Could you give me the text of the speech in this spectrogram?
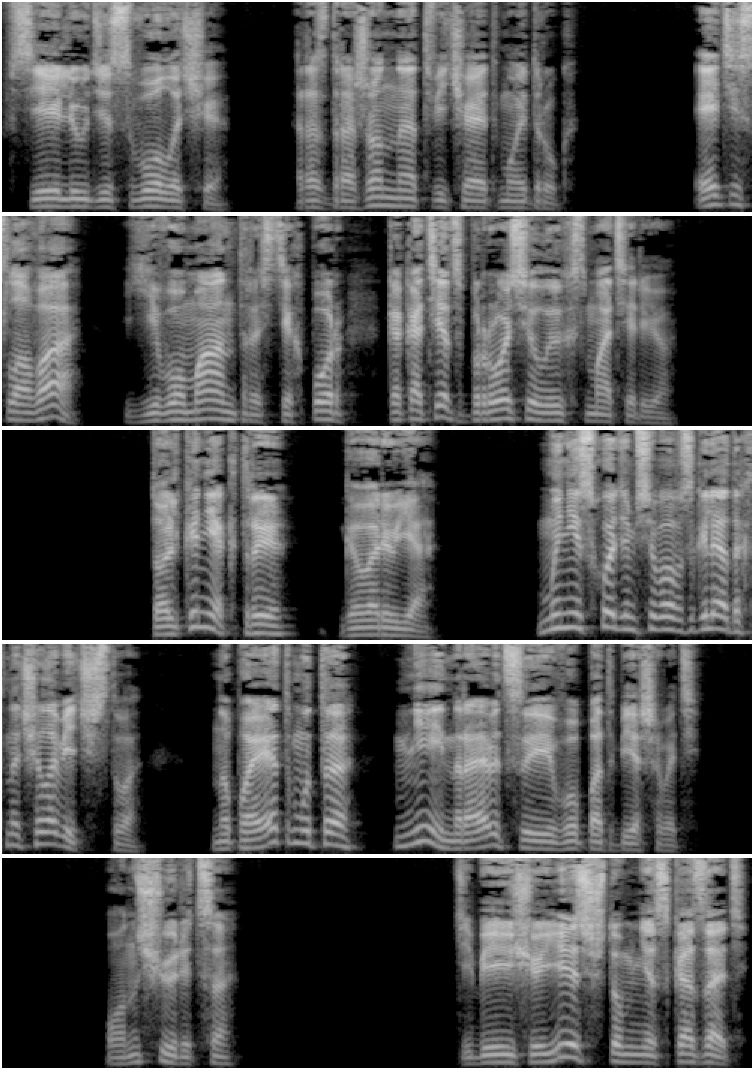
Все люди сволочи, раздраженно отвечает мой друг. Эти слова его мантра с тех пор, как отец бросил их с матерью. «Только некоторые», — говорю я. «Мы не сходимся во взглядах на человечество, но поэтому-то мне и нравится его подбешивать». Он щурится. «Тебе еще есть что мне сказать?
